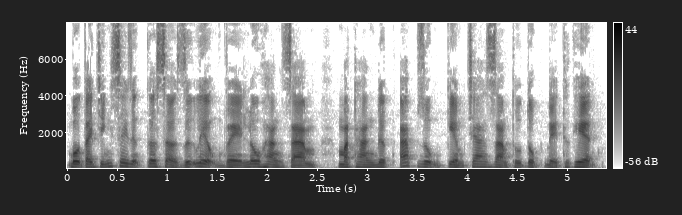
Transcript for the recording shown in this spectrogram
Bộ Tài chính xây dựng cơ sở dữ liệu về lô hàng giảm, mặt hàng được áp dụng kiểm tra giảm thủ tục để thực hiện –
